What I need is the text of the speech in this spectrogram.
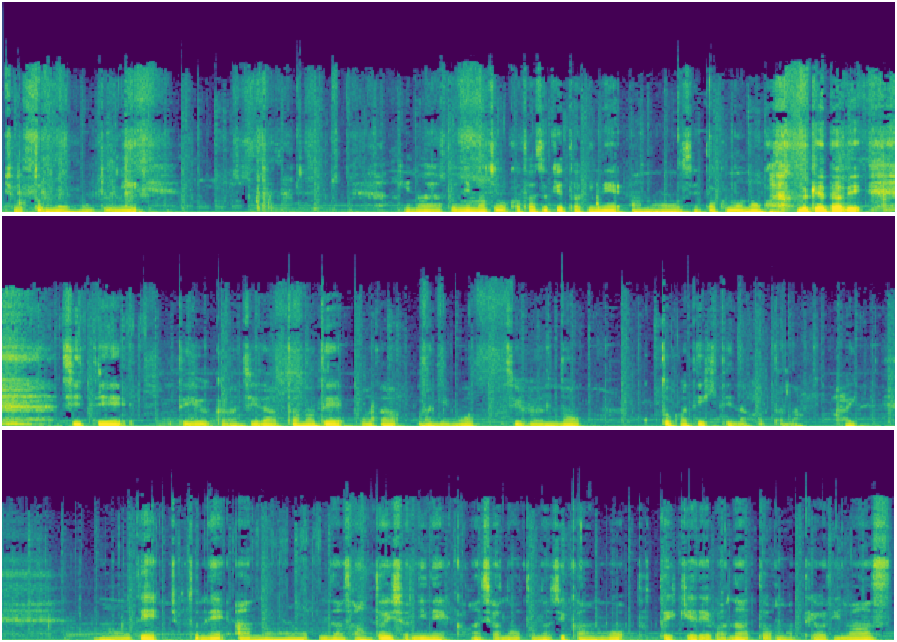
ちょっともう本当に、昨日やっと荷物を片付けたりね、あの、洗濯物を片付けたり してっていう感じだったので、まだ何も自分のことができてなかったな。はい。なので、ちょっとね、あの、皆さんと一緒にね、感謝ノートの時間をとっていければなと思っております。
